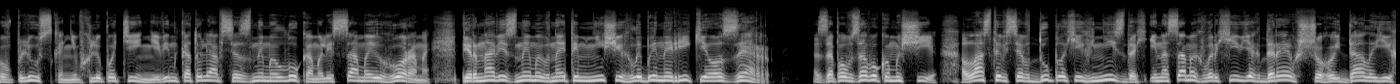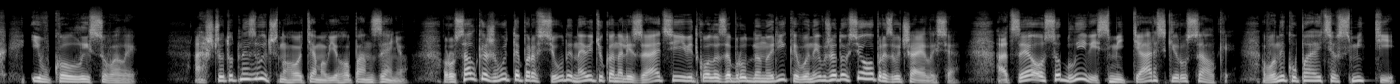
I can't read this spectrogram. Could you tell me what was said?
в плюсканні, в хлюпотінні. Він катулявся з ними луками, лісами і горами, пірнав із ними в найтемніші глибини рік і озер. Заповзав у комиші, ластився в дуплах і гніздах і на самих верхів'ях дерев, що гойдали їх і вколисували. А що тут незвичного отямив його пан Зеньо? Русалки живуть тепер всюди, навіть у каналізації, відколи забруднено ріки, вони вже до всього призвичаїлися. А це особливі сміттярські русалки. Вони купаються в смітті,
